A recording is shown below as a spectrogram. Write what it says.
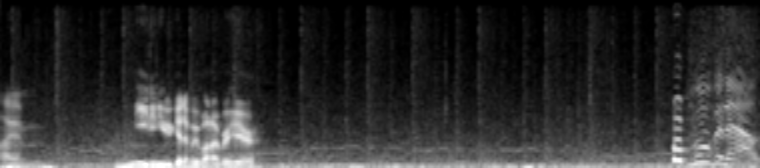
I am needing you to get a move on over here. Moving out.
